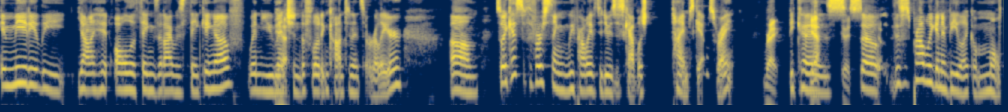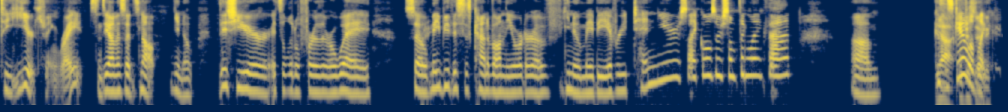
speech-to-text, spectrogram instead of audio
immediately Yana hit all the things that I was thinking of when you Yeah. mentioned the floating continents earlier. Um, so I guess the first thing we probably have to do is establish timescales, right? right. Because good. so this is probably going to be like a multi-year thing, right? Since Yana said it's not, you know, this year, it's a little further away. So Right. maybe this is kind of on the order of, you know, maybe every 10 year cycles or something like that. Um, because Yeah, the scale of like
